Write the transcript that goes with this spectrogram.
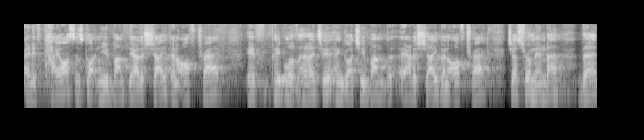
And if chaos has gotten you bumped out of shape and off track, if people have hurt you and got you bumped out of shape and off track, just remember that,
